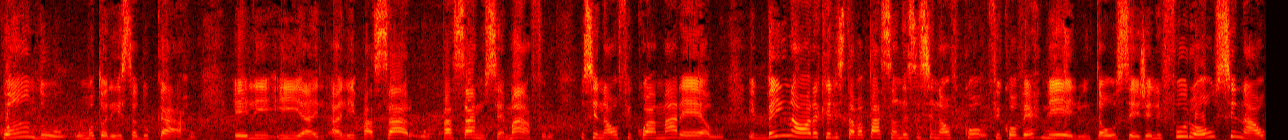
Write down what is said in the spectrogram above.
quando o motorista do carro ele ia ali passar, passar no semáforo, o sinal ficou amarelo e bem na hora que ele estava passando esse sinal ficou, ficou vermelho. Então, ou seja, ele furou o sinal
